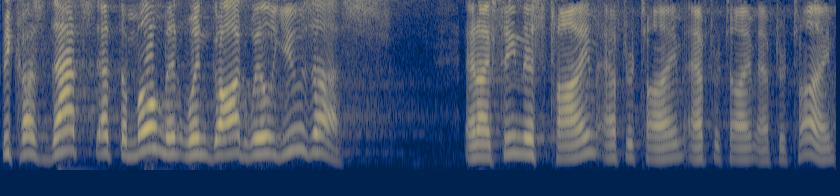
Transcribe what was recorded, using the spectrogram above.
because that's at the moment when God will use us. And I've seen this time after time after time after time.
